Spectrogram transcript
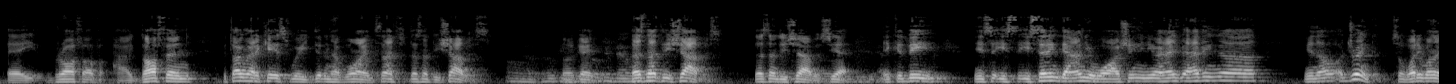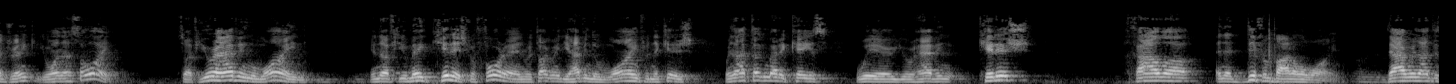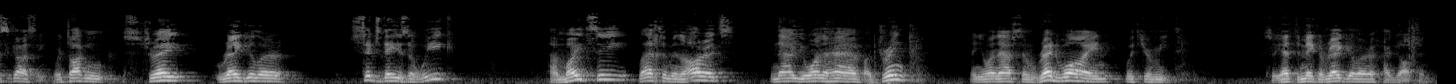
a bracha of hagafen. We're talking about a case where you didn't have wine. It's not it does not have to be Shabbos. Oh, okay. Okay, that's not the Shabbos. That's not the Shabbos. Yeah, it could be you're, sitting down, you're washing, and you're having uh, you know a drink. So what do you want to drink? You want some wine. So if you're having wine, you know if you make kiddush beforehand, we're talking about you having the wine from the kiddush. We're not talking about a case where you're having kiddush, challah, and a different bottle of wine. That we're not discussing. We're talking straight, regular, six days a week, hamaitzi, lechem in aretz, now you want to have a drink, and you want to have some red wine with your meat. So you have to make a regular hagafen.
